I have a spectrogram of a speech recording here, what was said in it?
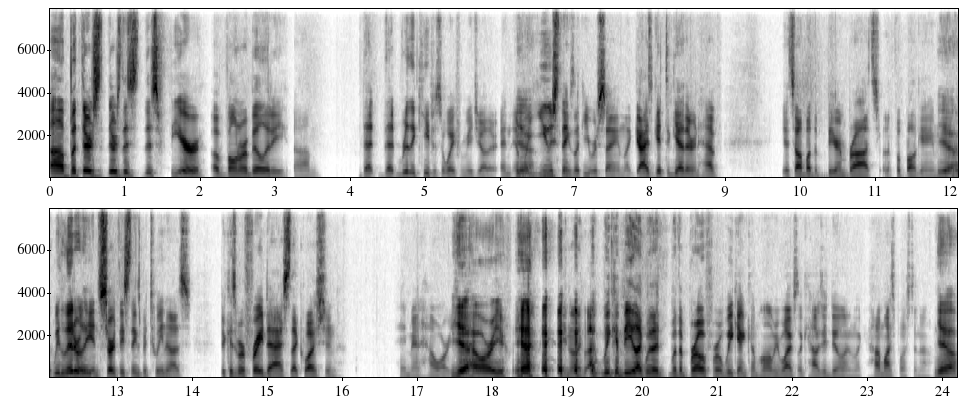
uh, but there's there's this this fear of vulnerability um, that that really keeps us away from each other, and, and Yeah. we use things like you were saying, like guys get together and have. It's all about the beer and brats or the football game. Yeah. Like, we literally insert these things between us because we're afraid to ask that question. Hey man, how are you? Yeah. How are you? Yeah. You know, like, I, we could be like with a with a bro for a weekend. Come home, your wife's like, "How's he doing?" Like, how am I supposed to know? yeah.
